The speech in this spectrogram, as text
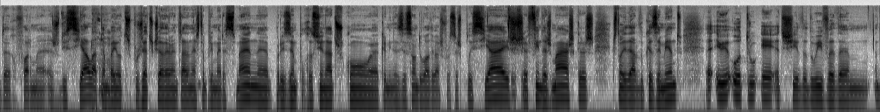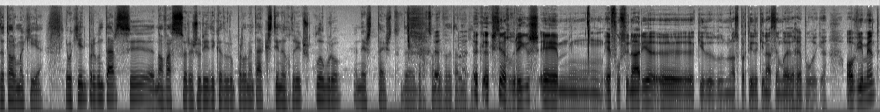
da reforma judicial, há também uhum. outros projetos que já deram entrada nesta primeira semana, por exemplo, relacionados com a criminalização do ódio às forças policiais, a fim das máscaras, questão da idade do casamento, uh, outro é a descida do IVA da, da tauromaquia. Eu aqui ia lhe perguntar se a nova assessora jurídica do grupo parlamentar, Cristina Rodrigues, colaborou neste texto da, da redução do IVA da tarmaquia. A, Cristina Rodrigues é, é funcionária uh, aqui do, do, nosso partido, aqui na Assembleia da República. Obviamente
